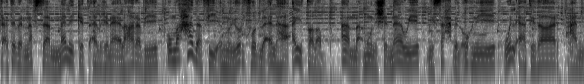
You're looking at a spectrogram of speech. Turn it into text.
تعتبر نفسها ملكة الغناء العربي وما حدا في إنه يرفض لها أي طلب. قام مأمون الشناوي بسحب الأغنية والاعتذار عن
